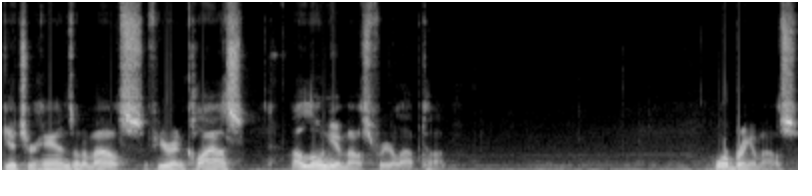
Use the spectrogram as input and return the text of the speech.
get your hands on a mouse. If you're in class, I'll loan you a mouse for your laptop. Or bring a mouse.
